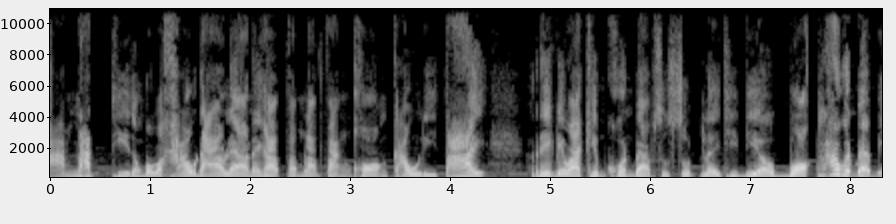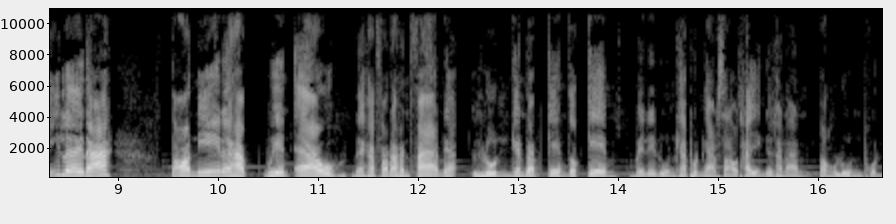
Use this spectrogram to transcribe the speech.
3 นัดที่ต้องบอกว่าเขาดาวแล้วนะครับสำหรับฝั่งของเกาหลีใต้ เรียกได้ว่าเข้มข้นแบบสุดๆ เลยทีเดียวบอกเล่ากันแบบนี้เลยนะ ตอนนี้นะครับ VNL นะครับสำหรับแฟนๆเนี่ยลุ้นกันแบบเกมต่อเกม ไม่ได้ลุ้นแค่ผลงานสาวไทยอย่างเดียวเท่านั้น ต้องลุ้นผล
